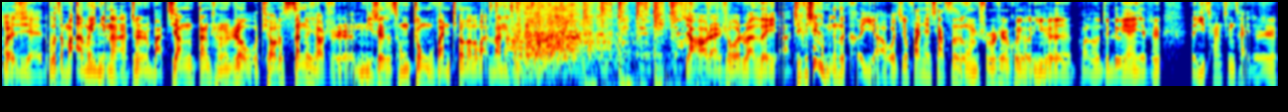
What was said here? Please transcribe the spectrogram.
我姐，我怎么安慰你呢？就是把姜当成肉挑了三个小时，你这是从中午饭挑到了晚饭呢？贾浩然是我软肋啊，这个这个名字可以啊，我就发现下次我们是不是会有一个朋友就留言也是异常精彩，就是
